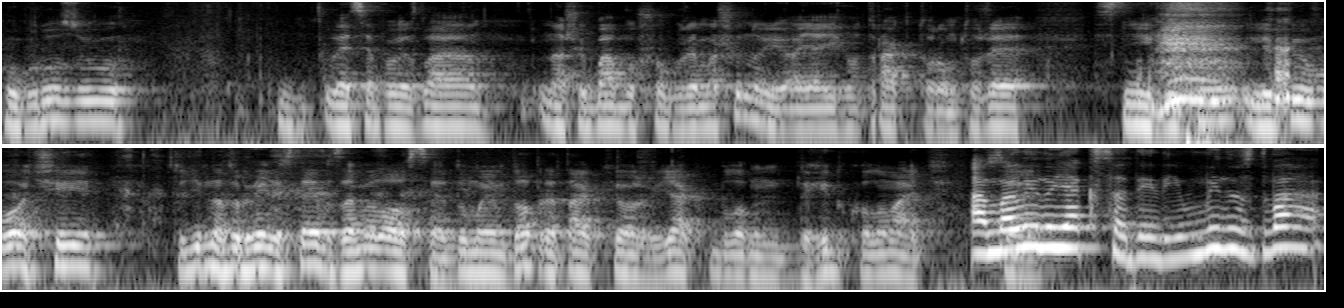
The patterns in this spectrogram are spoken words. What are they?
кукурузу. Леся повезла наших бабушок вже машиною, а я їхав трактором, то вже сніг ліпив, ліпив в очі. Тоді на другий встав, замило все. Думаємо, добре, так його ж, як було б гідко ламати. А все. малину як садили? В мінус два?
